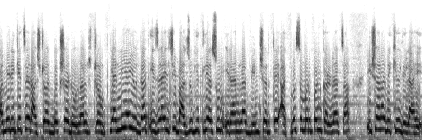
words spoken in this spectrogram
अमेरिकेचे राष्ट्राध्यक्ष डोनाल्ड ट्रम्प यांनी या युद्धात इस्रायलची बाजू घेतली असून इराणला बिनशर्ते आत्मसमर्पण करण्याचा इशारा देखील दिला आहे.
